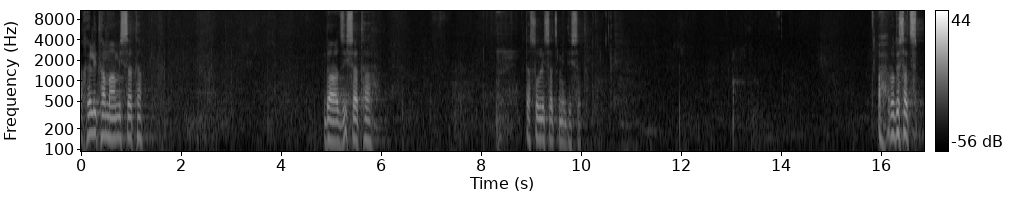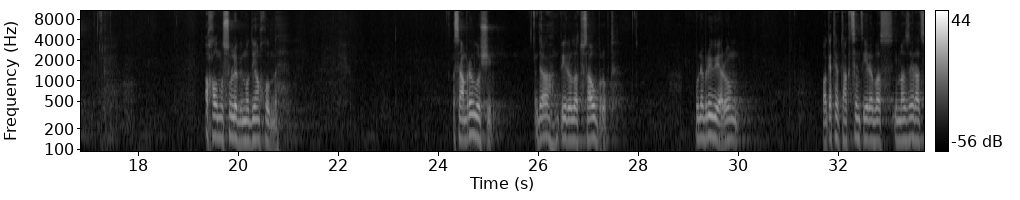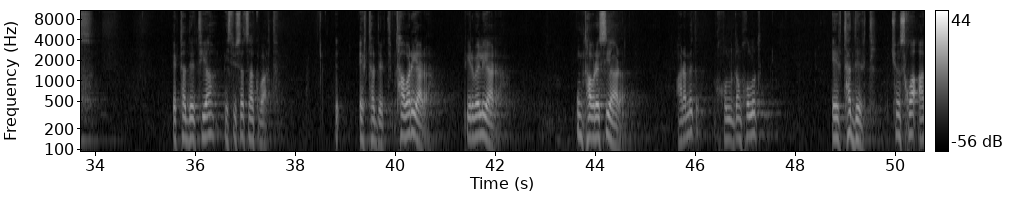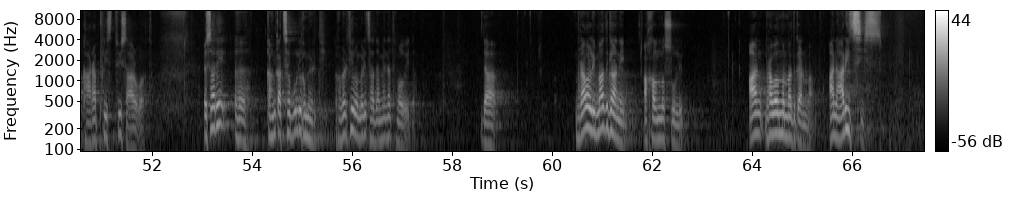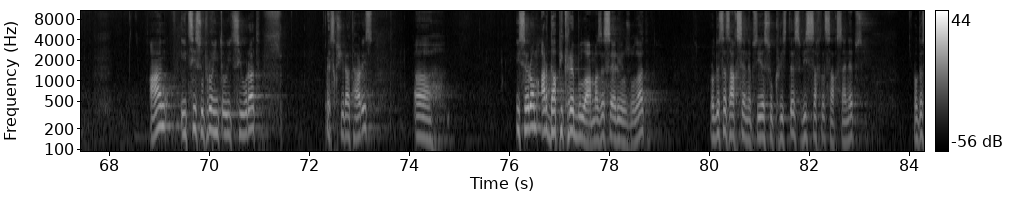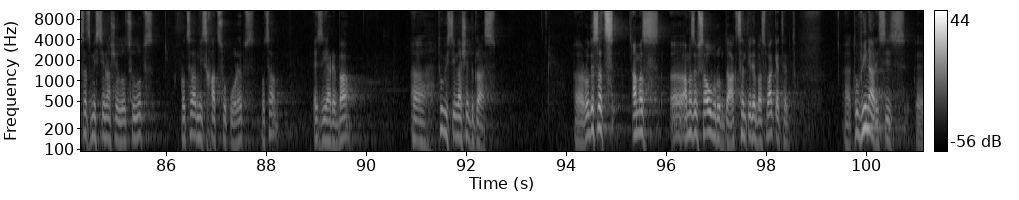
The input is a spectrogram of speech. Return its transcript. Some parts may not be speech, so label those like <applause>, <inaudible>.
სახელითა მამისათა და ძისათა და სულისაწმინდისათა აა როდესაც ახალმოსულები მოდიან ხოლმე სამრევლოში და პირველად საუბრობთ ბუნებრივია რომ ვაკეთებთ აქცენტირებას იმაზე რაც ერთადერთია ისთვისაც აქ ვართ. ერთადერთი. მთავარი არა. პირველი არა. უმთავრესი არა. არამედ მხოლოდ და მხოლოდ ერთადერთი. ჩვენ სხვა აქ არაფრისთვის არ ვართ. ეს არის განკაცებული ღმერთი. ღმერთი რომელიც ადამიანად მოვიდა. და მრავალი მათგანი ახალმოსული. ან მრავალმა მათგანმა. ან არიცის ან იცის უფრო ინტუიციურად ეს ხშირად არის აა ისე რომ არ დაფიქრებულა ამაზე სერიოზულად როდესაც ახსენებს იესო ქრისტეს ვის სახელს ახსენებს როდესაც მის წინაშე ლოცულობს როცა მის ხატს უყურებს როცა ეზიარება თუ ვის წინაშე დგას. როდესაც ამას ამაზე ვსაუბრობ და აქცენტირებას ვაკეთებთ, თუ ვინ არის ის,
